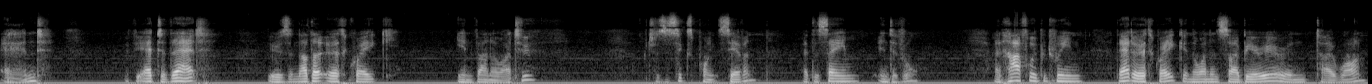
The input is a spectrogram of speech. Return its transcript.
And if you add to that, there is another earthquake in Vanuatu, which is a 6.7 at the same interval, and halfway between that earthquake and the one in Siberia and Taiwan,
